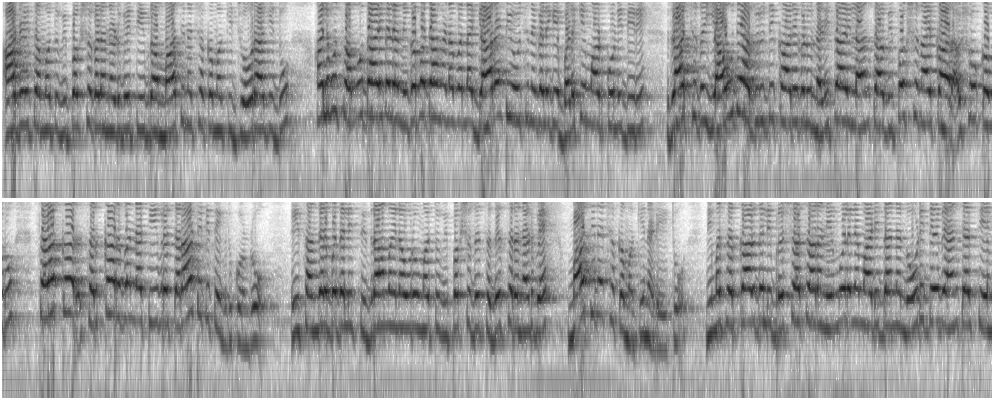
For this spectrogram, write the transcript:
ಆಡಳಿತ ಮತ್ತು ವಿಪಕ್ಷಗಳ ನಡುವೆ ತೀವ್ರ ಮಾತಿನ ಚಕಮಕಿ ಜೋರಾಗಿದ್ದು ಹಲವು ಸಮುದಾಯಗಳ ಹಣವನ್ನ ಗ್ಯಾರಂಟಿ ಯೋಜನೆಗಳಿಗೆ ಬಳಕೆ ಮಾಡ್ಕೊಂಡಿದ್ದೀರಿ. ರಾಜ್ಯದ ಯಾವುದೇ ಅಭಿವೃದ್ಧಿ ಕಾರ್ಯಗಳು ನಡೀತಾ ಇಲ್ಲ ಅಂತ ವಿಪಕ್ಷ ನಾಯಕ ಅಶೋಕ್ ಅವರು ಸರ್ಕಾರ, ಸರ್ಕಾರವನ್ನ ತೀವ್ರ ತರಾಟೆಗೆ ತೆಗೆದುಕೊಂಡ್ರು. ಈ ಸಂದರ್ಭದಲ್ಲಿ ಸಿದ್ದರಾಮಯ್ಯನವರು ಮತ್ತು ವಿಪಕ್ಷದ ಸದಸ್ಯರ ನಡುವೆ ಮಾತಿನ ಚಕಮಕಿ ನಡೆಯಿತು. ನಿಮ್ಮ ಸರ್ಕಾರದಲ್ಲಿ ಭ್ರಷ್ಟಾಚಾರ ನಿರ್ಮೂಲನೆ ಮಾಡಿದ್ದನ್ನು ನೋಡಿದ್ದೇವೆ ಅಂತ ಸಿಎಂ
